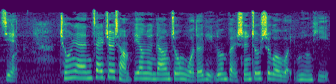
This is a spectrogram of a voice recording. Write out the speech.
见。诚然，在这场辩论当中，我的理论本身就是个伪命题，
